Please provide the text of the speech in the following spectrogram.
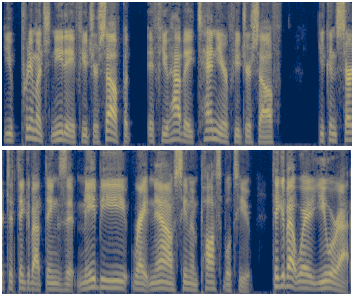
you pretty much need a future self. But if you have a 10 year future self, you can start to think about things that maybe right now seem impossible to you. Think about where you were at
